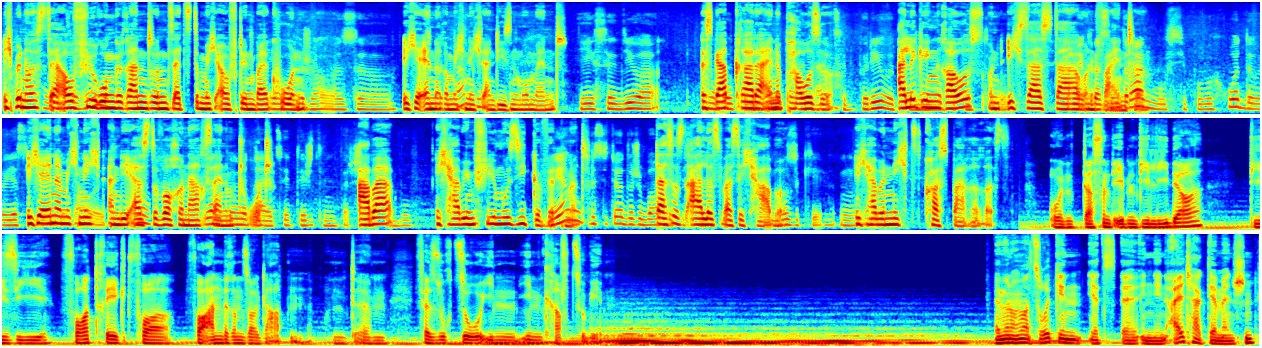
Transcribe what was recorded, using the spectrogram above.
Ich bin aus der Aufführung gerannt und setzte mich auf den Balkon. Ich erinnere mich nicht an diesen Moment. Es gab gerade eine Pause. Alle gingen raus und ich saß da und weinte. Ich erinnere mich nicht an die erste Woche nach seinem Tod. Aber ich habe ihm viel Musik gewidmet. Das ist alles, was ich habe. Ich habe nichts Kostbareres. Und das sind eben die Lieder, die sie vorträgt vor, vor anderen Soldaten und ähm, versucht so ihnen, ihnen Kraft zu geben. Wenn wir nochmal zurückgehen jetzt äh, in den Alltag der Menschen,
